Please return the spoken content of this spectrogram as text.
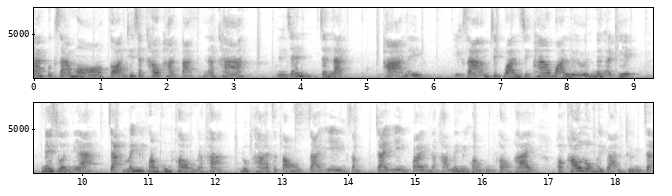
การปรึกษาหมอก่อนที่จะเข้าผ่าตัดนะคะ อย่างเช่นจะนัดผ่าในอีก 30 วัน 15 วันหรือ 1 อาทิตย์ ในส่วนนี้จะไม่มีความคุ้มครองนะคะ ลูกค้าจะต้องจ่ายเองจ่ายเองไปนะคะ ไม่มีความคุ้มครองให้พอเข้าโรงพยาบาลถึงจะ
